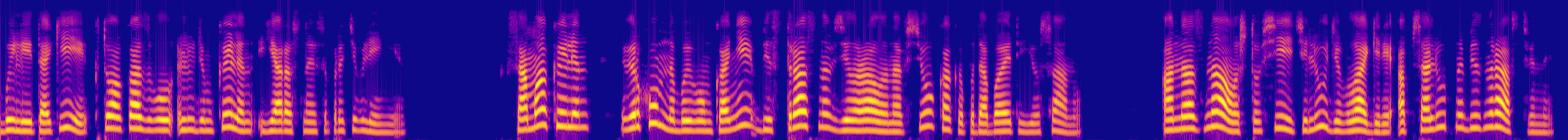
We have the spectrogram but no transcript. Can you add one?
Были и такие, кто оказывал людям Кэлен яростное сопротивление. Сама Кэлен верхом на боевом коне бесстрастно взирала на все, как и подобает ее сану. Она знала, что все эти люди в лагере абсолютно безнравственны.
